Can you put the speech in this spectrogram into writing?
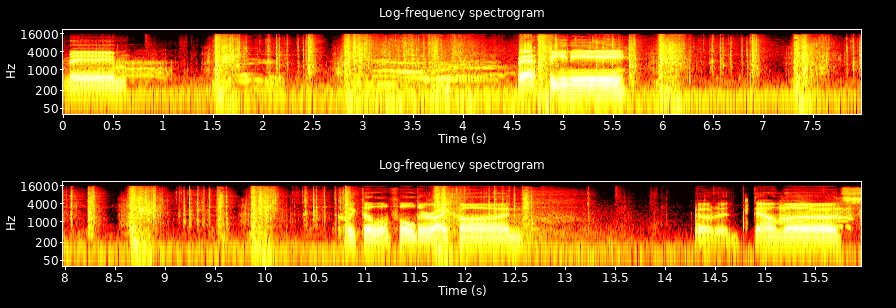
name. BethINI. Click the little folder icon. Go to downloads.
